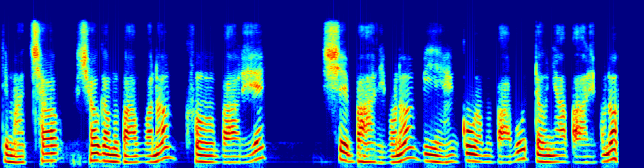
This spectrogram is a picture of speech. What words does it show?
ဒီမှာ6 6ကမပါဘူးပေါ့နော်ခွန်ပါတယ်8ပါတယ်ပေါ့နော်ပြီးရင်9ကမပါဘူး3ညပါတယ်ပေါ့နော်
